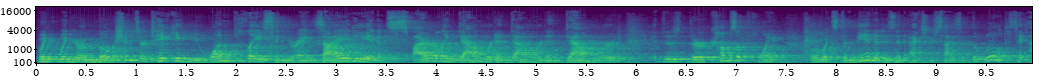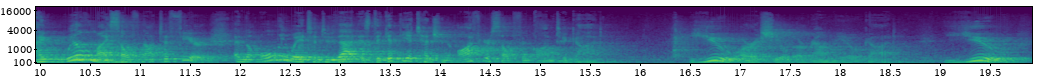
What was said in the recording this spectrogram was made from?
When, when your emotions are taking you one place and your anxiety and it's spiraling downward and downward and downward, there comes a point where what's demanded is an exercise of the will to say, I will myself not to fear. And the only way to do that is to get the attention off yourself and onto God. You are a shield around me, O God. You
